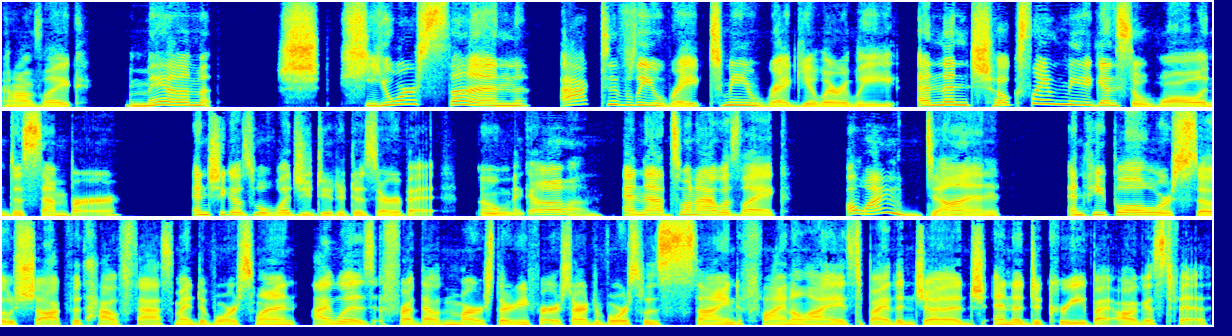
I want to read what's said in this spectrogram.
And I was like, Ma'am, sh- your son actively raped me regularly and then chokeslammed me against a wall in December. And she goes, Well, what'd you do to deserve it? Oh my God. And that's when I was like, oh, I'm done. And people were so shocked with how fast my divorce went. I was, that was March 31st. Our divorce was signed, finalized by the judge and a decree by August 5th.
